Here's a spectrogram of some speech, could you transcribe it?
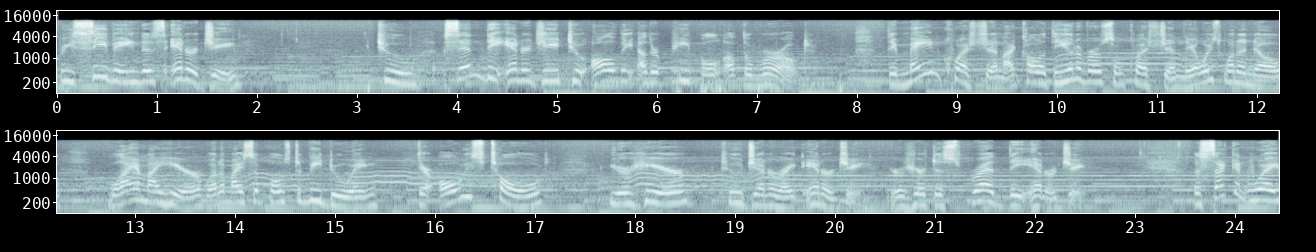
receiving this energy to send the energy to all the other people of the world the main question, I call it the universal question, they always want to know, why am I here? What am I supposed to be doing? They're always told, you're here to generate energy. You're here to spread the energy. The second way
